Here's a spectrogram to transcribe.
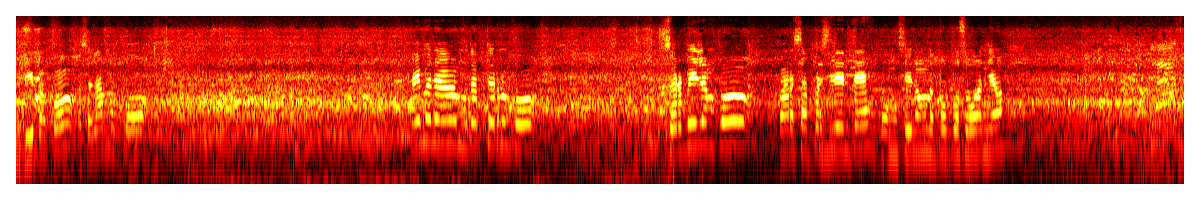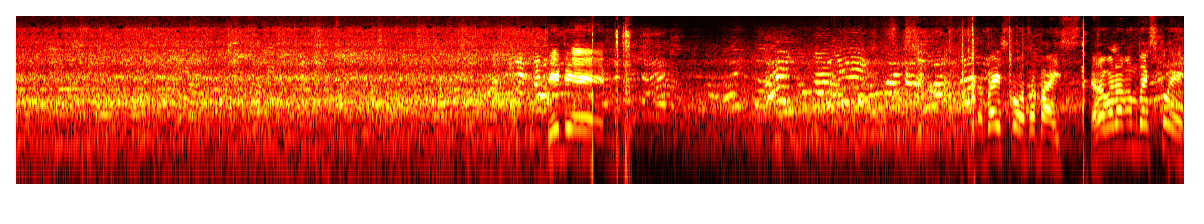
Hindi pa po. Salamat po. Hi madam, good afternoon po. Survey lang po para sa presidente kung sinong napupusuhan nyo. BBM. Sa vice po, sa vice. Dalawa lang ang vice ko eh.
